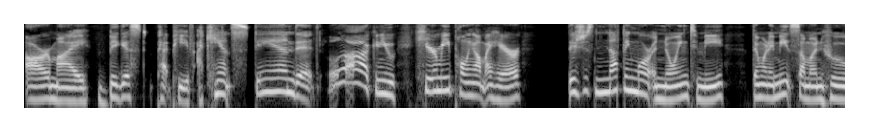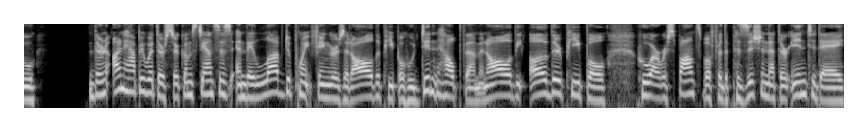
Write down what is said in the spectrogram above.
are my biggest pet peeve. I can't stand it. Ah, can you hear me pulling out my hair? There's just nothing more annoying to me than when I meet someone who they're unhappy with their circumstances and they love to point fingers at all the people who didn't help them and all the other people who are responsible for the position that they're in today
